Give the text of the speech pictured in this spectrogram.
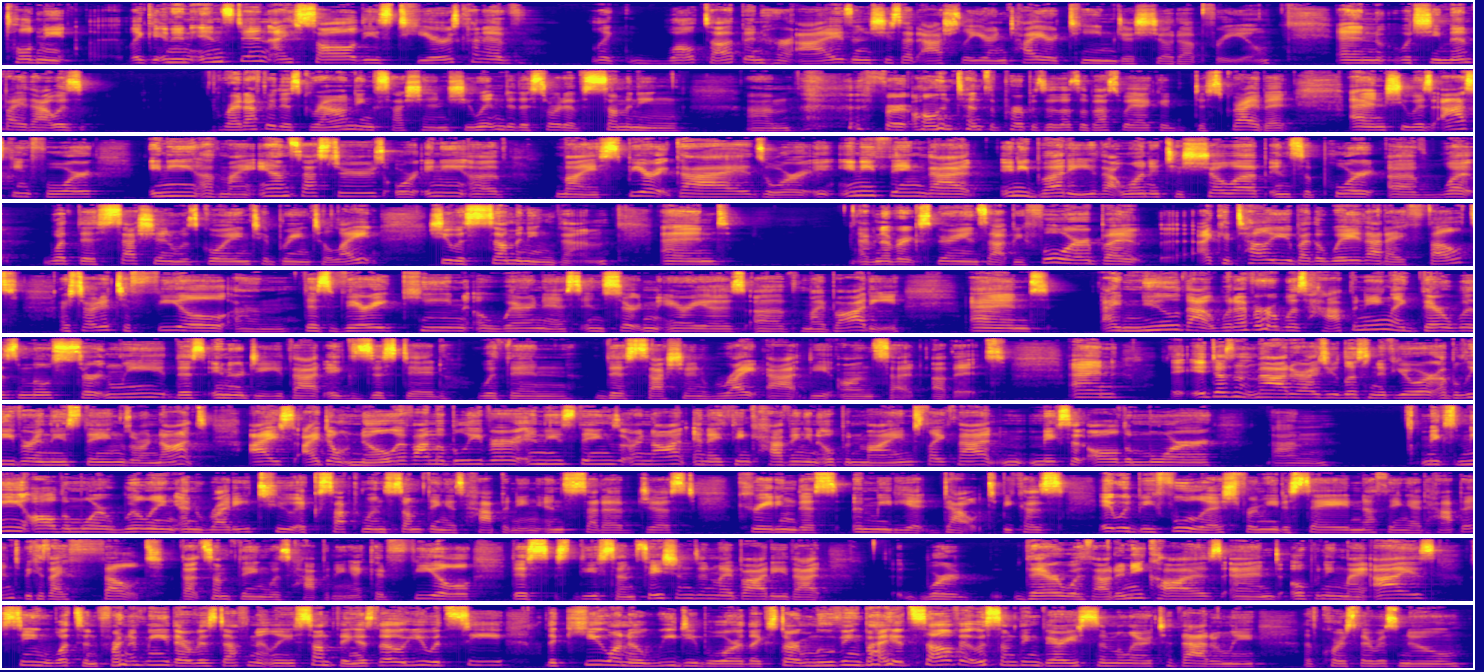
told me like in an instant I saw these tears kind of like welt up in her eyes and she said Ashley your entire team just showed up for you. And what she meant by that was right after this grounding session she went into this sort of summoning um, for all intents and purposes, that's the best way I could describe it. And she was asking for any of my ancestors or any of my spirit guides or anything that anybody that wanted to show up in support of what what this session was going to bring to light she was summoning them and I've never experienced that before, but I could tell you by the way that I felt, I started to feel um, this very keen awareness in certain areas of my body. And I knew that whatever was happening, like there was most certainly this energy that existed within this session right at the onset of it. And it doesn't matter as you listen if you're a believer in these things or not. I, I don't know if I'm a believer in these things or not. And I think having an open mind like that makes it all the more, um, makes me all the more willing and ready to accept when something is happening instead of just creating this immediate doubt because it would be foolish for me to say nothing had happened because I felt that something was happening. I could feel this these sensations in my body that were there without any cause and opening my eyes, seeing what's in front of me, there was definitely something as though you would see the cue on a Ouija board like start moving by itself. It was something very similar to that, only of course there was no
